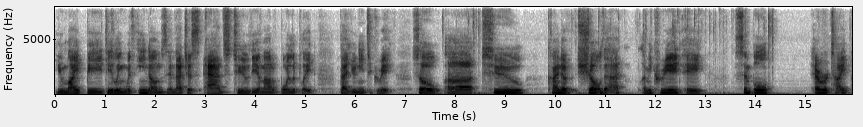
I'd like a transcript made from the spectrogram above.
you might be dealing with enums and that just adds to the amount of boilerplate that you need to create. So uh, to kind of show that, let me create a simple error type.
